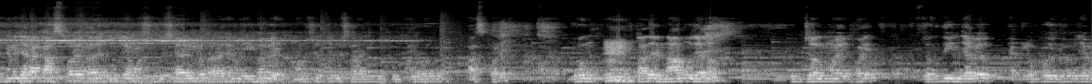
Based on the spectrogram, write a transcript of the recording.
এখানে যারা কাজ করে, তাদের প্রতি আমার শুভেচ্ছা রইল। তারা যেন এইভাবে মানুষের জন্য সারা জীবন খুব ভালোভাবে কাজ করে এবং তাদের নামও যেন উজ্জ্বলময় হয়। যতদিন যাবে, একলব্য এইভাবে যেন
